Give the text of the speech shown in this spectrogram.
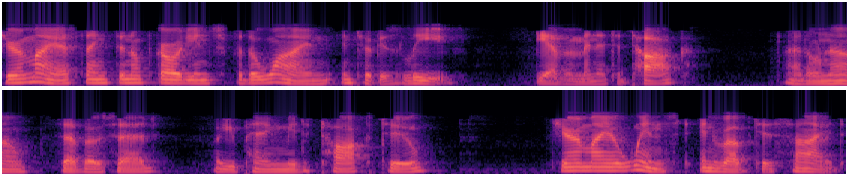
Jeremiah thanked the Nilfgaardians for the wine and took his leave. Do you have a minute to talk? I don't know, Zevo said. Are you paying me to talk, too? Jeremiah winced and rubbed his side.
